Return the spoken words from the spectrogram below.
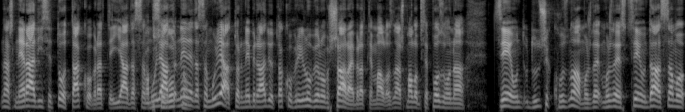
Znaš, ne radi se to tako, brate, ja da sam muljator, ne, ne, da sam muljator, ne bi radio tako, brilo bi ono šaraj, brate, malo, znaš, malo bi se pozvao na Ceun, duše, ko zna, možda, možda je Ceun da samo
